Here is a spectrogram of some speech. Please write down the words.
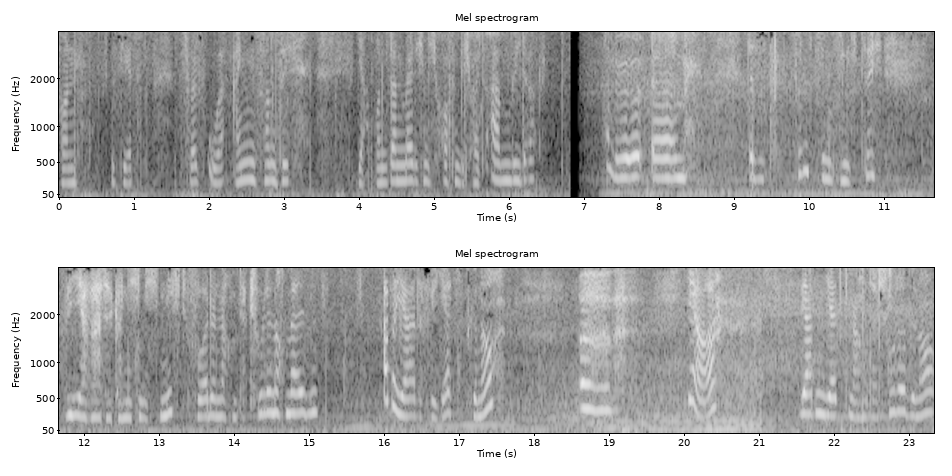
von bis jetzt 12.21 Uhr. Ja, und dann melde ich mich hoffentlich heute Abend wieder. Hallo, ähm, es ist 15.50 Uhr. Wie erwartet kann ich mich nicht vor der Nachmittagsschule noch melden. Aber ja, dafür jetzt, genau. Ähm, ja, wir hatten jetzt Nachmittagsschule, genau.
